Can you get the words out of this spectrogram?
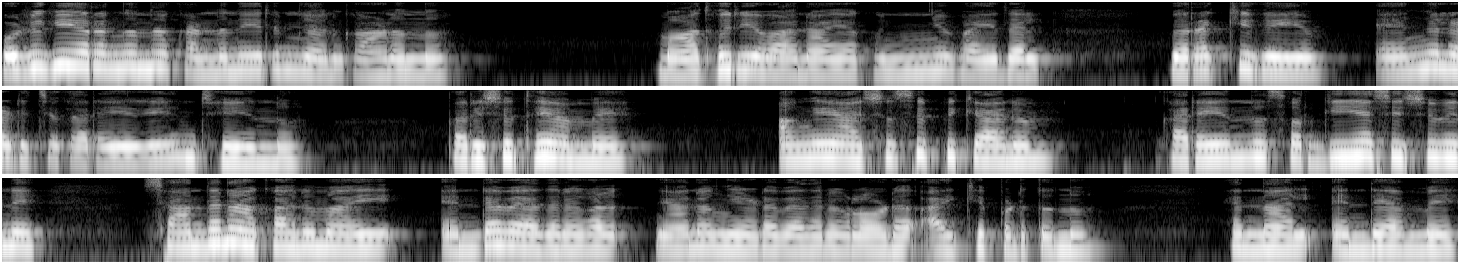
ഒഴുകിയിറങ്ങുന്ന കണ്ണുനീരും ഞാൻ കാണുന്നു. മാധുര്യവാനായ കുഞ്ഞു പൈതൽ വിറയ്ക്കുകയും ഏങ്ങലടിച്ച് കരയുകയും ചെയ്യുന്നു. പരിശുദ്ധ അമ്മേ അങ്ങേ ആശ്വസിപ്പിക്കാനും കരയുന്ന സ്വർഗീയ ശിശുവിനെ ശാന്തനാക്കാനുമായി എന്റെ വേദനകൾ ഞാൻ അങ്ങയുടെ വേദനകളോട് ഐക്യപ്പെടുത്തുന്നു. എന്നാൽ എന്റെ അമ്മേ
